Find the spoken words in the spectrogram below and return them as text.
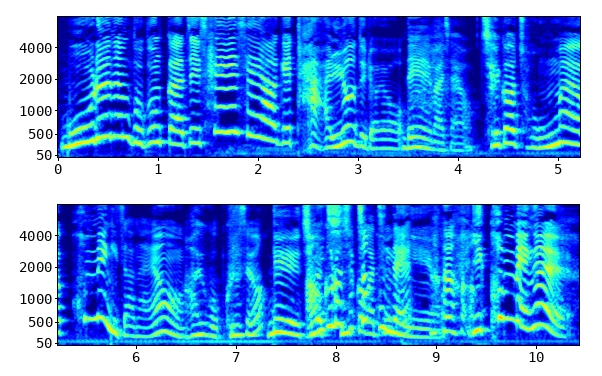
모르는 부분까지 세세하게 다 알려드려요. 네, 맞아요. 제가 정말 컴맹이잖아요. 아이고, 그러세요? 네, 제가 안 그러실 진짜 것 같은데? 컴맹이에요. 이 컴맹을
